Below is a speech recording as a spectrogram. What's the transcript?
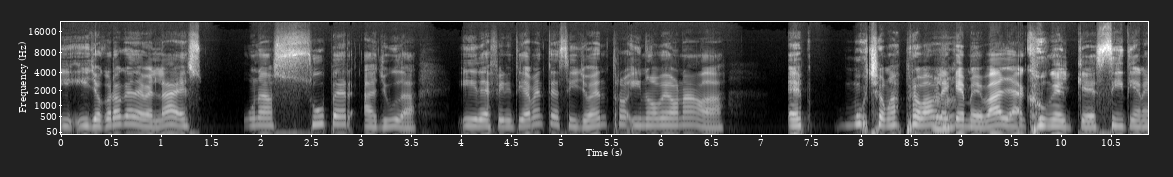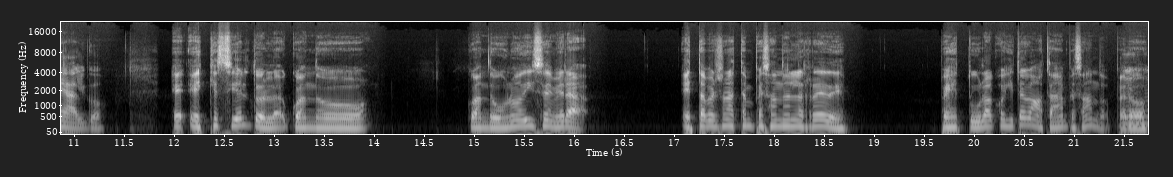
Y, yo creo que de verdad es una súper ayuda. Y definitivamente si yo entro y no veo nada, es mucho más probable que me vaya con el que sí tiene algo. Es, es que es cierto, cuando, cuando uno dice, mira, esta persona está empezando en las redes, pues tú la cogiste cuando estás empezando. Pero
